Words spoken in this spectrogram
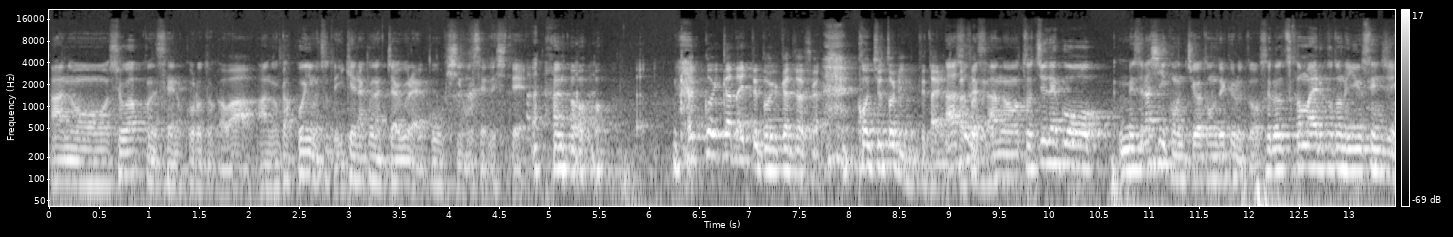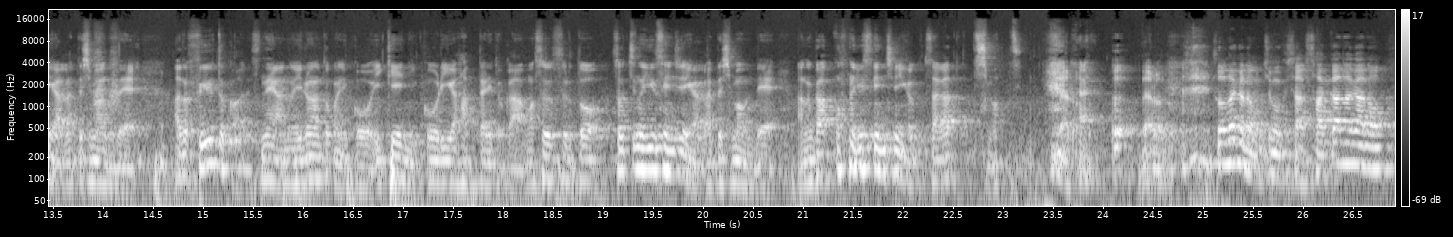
あの小学校生の頃とかはあの学校にもちょっと行けなくなっちゃうぐらい好奇心旺盛でして あの学校行かないってどういう感じなんですか？昆虫取りに行ってたりとかあそうです。あの途中でこう珍しい昆虫が飛んでくるとそれを捕まえることの優先順位が上がってしまうので あと冬とかはですねあのいろんなところにこう池に氷が張ったりとか、まあ、そうするとそっちの優先順位が上がってしまうんであの学校の優先順位が下がってしまうんですよなるほど。なるほど。その中でも注目した魚があの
